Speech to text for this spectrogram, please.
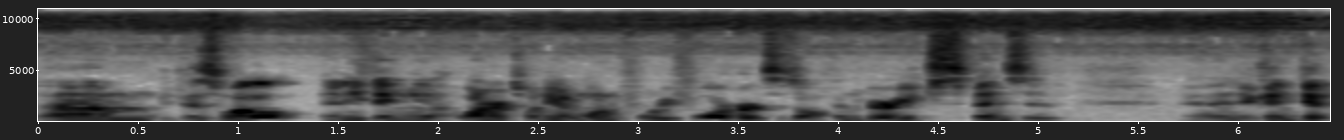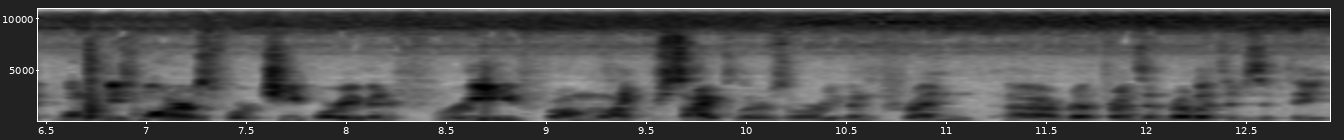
Um, because well anything 120 and 144 hertz is often very expensive and you can get one of these monitors for cheap or even free from like recyclers or even friend, uh, friends and relatives if they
